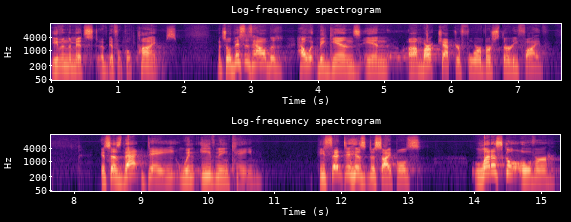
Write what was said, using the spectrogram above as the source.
even in the midst of difficult times. And so, this is how, the, how it begins in uh, Mark chapter 4, verse 35. It says, That day when evening came, he said to his disciples, Let us go over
